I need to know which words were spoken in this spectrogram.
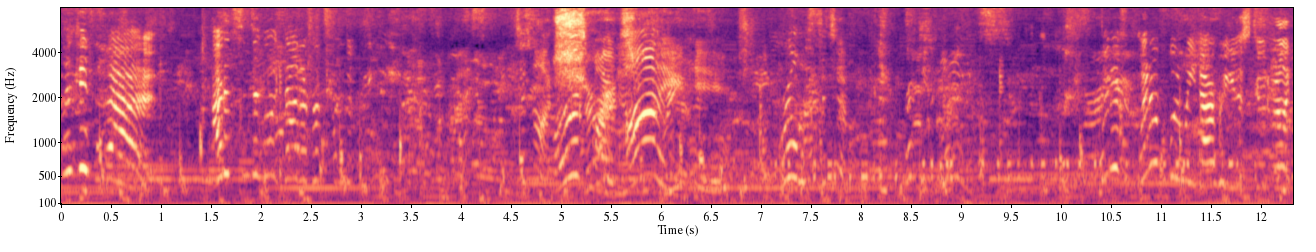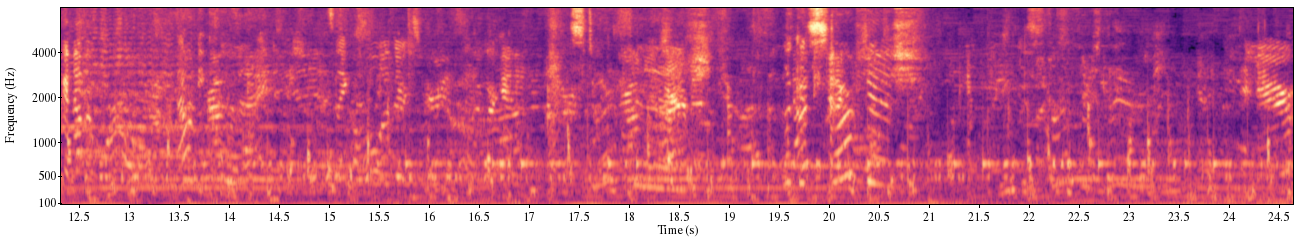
Look at that! How did something like that ever come to be? I'm not blows sure. my mind. is such a freaking place. What if, what if when we die we just go to like another world? That would be cool. It's like a whole other experience Starfish! Look at starfish! Starfish there.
